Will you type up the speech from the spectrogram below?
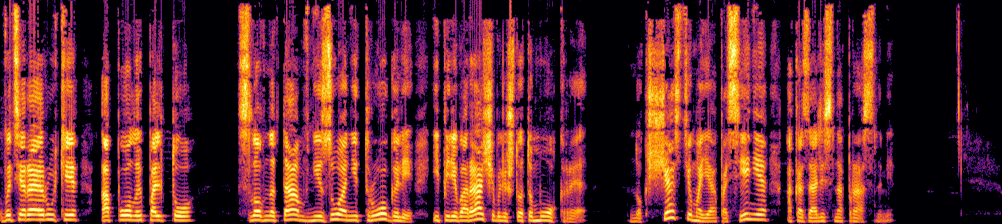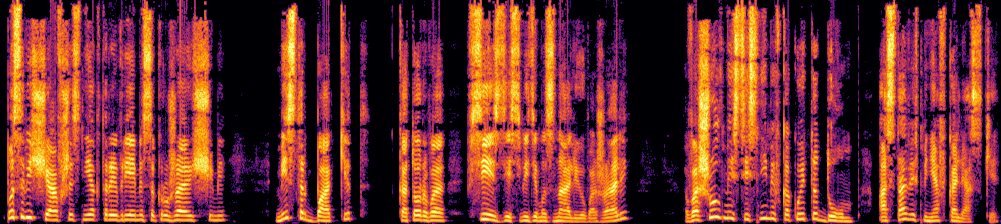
вытирая руки о полы пальто, словно там внизу они трогали и переворачивали что-то мокрое но, к счастью, мои опасения оказались напрасными. Посовещавшись некоторое время с окружающими, мистер Баккет, которого все здесь, видимо, знали и уважали, вошел вместе с ними в какой-то дом, оставив меня в коляске.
